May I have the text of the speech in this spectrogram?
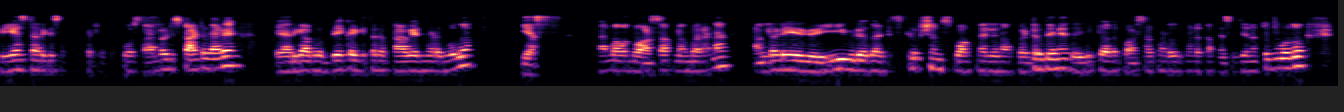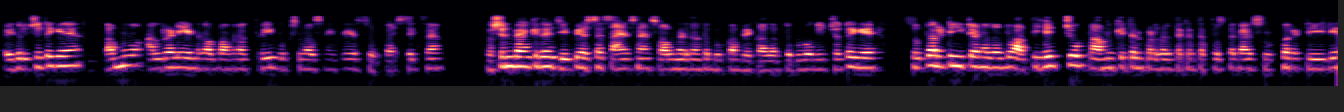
ಪಿ ಎಸ್ಗೆ ಸಂಬಂಧಪಟ್ಟಿರ್ತಕ್ಕಂಥ ಕೋರ್ಸ್ ಆಲ್ರೆಡಿ ಸ್ಟಾರ್ಟ್ ಇದಾವೆ ಯಾರಿಗಾದ್ರೂ ಬೇಕಾಗಿತ್ತಂದ್ರೆ ತಾವೇನ್ ಮಾಡಬಹುದು ಎಸ್ ನಮ್ಮ ಒಂದು ವಾಟ್ಸ್ಆಪ್ ನಂಬರ್ ಅನ್ನ ಆಲ್ರೆಡಿ ಈ ವಿಡಿಯೋದ ಡಿಸ್ಕ್ರಿಪ್ಷನ್ಸ್ ಬಾಕ್ಸ್ನಲ್ಲಿ ನಾವು ಕೊಟ್ಟಿರ್ತೇನೆ. ದಯವಿಟ್ಟು ಅದಕ್ಕೆ ವಾಟ್ಸ್ಆಪ್ ಮಾಡೋದ್ರ ಮೂಲಕ ಮೆಸೇಜ್ ಅನ್ನ ತುಂಬಬಹುದು ಇದ್ರ ಜೊತೆಗೆ ನಮ್ಮ ಆಲ್ರೆಡಿ ಏನಪ್ಪ ಅಂದ್ರೆ ತ್ರೀ ಬುಕ್ಸ್ ಸ್ನೇಹಿತರೆ ಸೂಪರ್ ಸಿಕ್ಸ್ ಕ್ವಶನ್ ಬ್ಯಾಂಕ್ ಇದೆ G P S science science solve ಮಾಡಿದಂತ ಬುಕ್ ಬೇಕಾದ್ರೆ ತಗೋಬಹುದು ಜೊತೆಗೆ ಸೂಪರ್ ಟಿ ಇಟಿ ಅನ್ನೋದೊಂದು ಅತಿ ಹೆಚ್ಚು ಪ್ರಾಮುಖ್ಯತೆಯನ್ನು ಪಡೆದಿರ್ತಕ್ಕಂಥ ಪುಸ್ತಕ ಸೂಪರ್ ಟಿ ಇಟಿ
